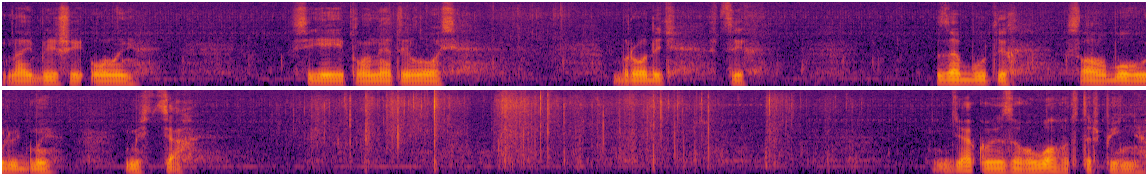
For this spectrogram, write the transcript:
Найбільший олень всієї планети лось бродить в цих забутих, слава Богу, людьми місцях. Дякую за увагу та терпіння.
